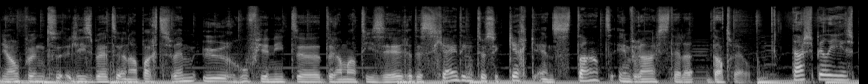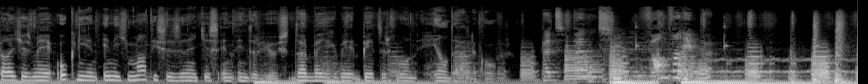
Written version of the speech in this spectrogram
Jouw punt, Lisbeth. Een apart zwemuur hoef je niet te dramatiseren. De scheiding tussen kerk en staat in vraag stellen, dat wel. Daar speel je spelletjes mee, ook niet in enigmatische zinnetjes in interviews. Daar ben je beter gewoon heel duidelijk over. Het punt van Van Impe.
